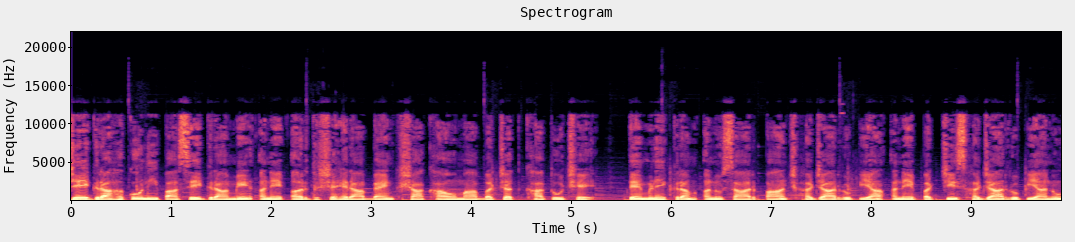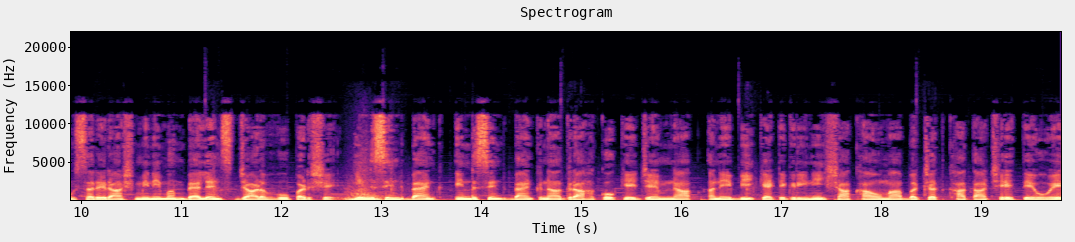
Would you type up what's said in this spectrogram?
જે ગ્રાહકોની પાસે ગ્રામીણ અને અર્ધ શહેરા બેંક શાખાઓમાં બચત ખાતું છે, તેમણે ક્રમ અનુસાર પાંચ હજાર રૂપિયા અને પચીસ હજાર રૂપિયાનું સરેરાશ મિનિમમ બેલેન્સ જાળવવું પડશે. ઇન્ડસિન્ડ બેંક ઇન્ડસિન્ડ બેંકના ગ્રાહકો કે જેમના અને બી કેટેગરીની શાખાઓમાં બચત ખાતા છે, તેઓએ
